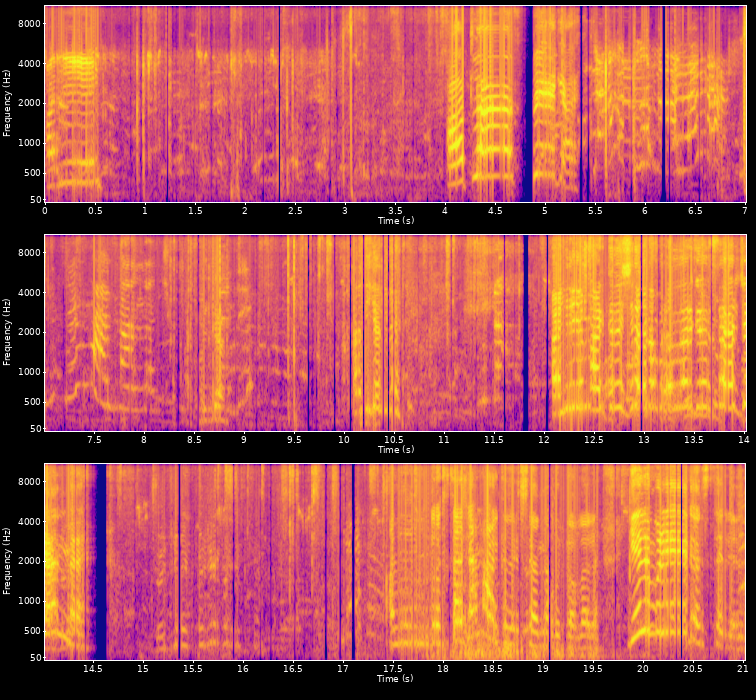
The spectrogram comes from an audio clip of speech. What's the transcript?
Ali. Atlas buraya gel. Hadi gel. Hadi gel. Ali'yim arkadaşlarına buraları göstereceksin mi? Böcek böcek. Ali'yim göstereceğim arkadaşlarına buraları? Gelin buraya gösterelim.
